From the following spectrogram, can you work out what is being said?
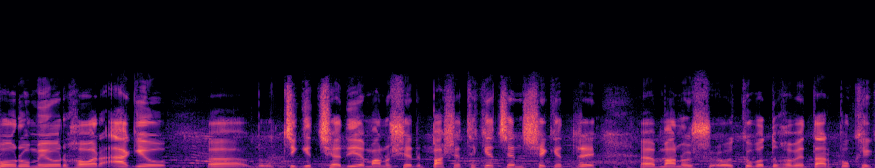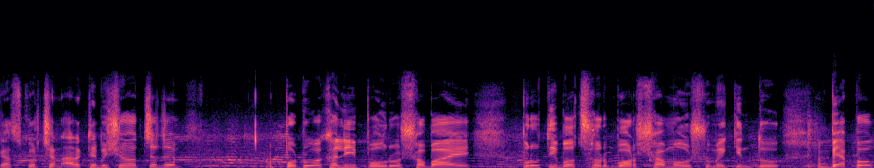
পৌর মেয়র হওয়ার আগেও চিকিৎসা দিয়ে মানুষের পাশে থেকেছেন, সেক্ষেত্রে মানুষ ঐক্যবদ্ধভাবে তার পক্ষে কাজ করছেন। আরেকটি বিষয় হচ্ছে যে, পটুয়াখালী পৌরসভায় প্রতি বছর বর্ষা মৌসুমে কিন্তু ব্যাপক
